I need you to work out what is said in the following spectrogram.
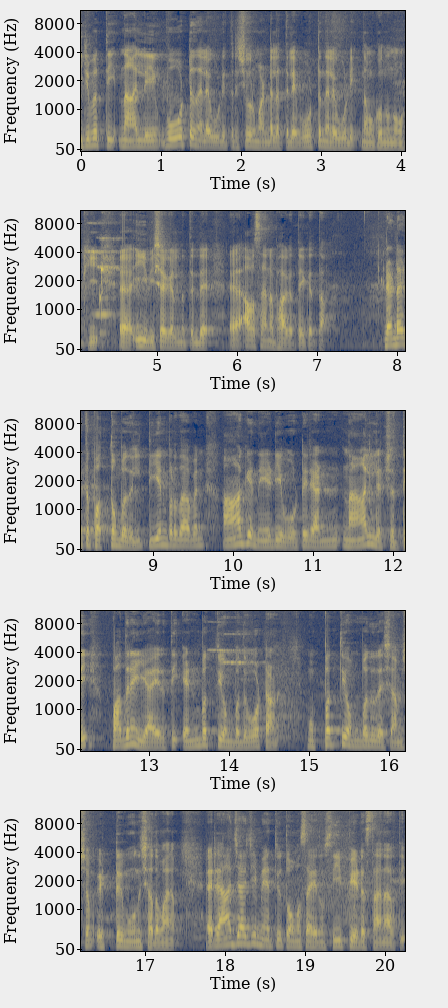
ഇരുപത്തി ഇരുപത്തി നാലിലെയും വോട്ട് നില കൂടി തൃശ്ശൂർ മണ്ഡലത്തിലെ വോട്ട് നില കൂടി നമുക്കൊന്ന് നോക്കി ഈ വിശകലനത്തിന്റെ അവസാന ഭാഗത്തേക്ക് എത്താം രണ്ടായിരത്തി പത്തൊമ്പതിൽ ടി എൻ പ്രതാപൻ ആകെ നേടിയ വോട്ട് രണ്ട് നാല് ലക്ഷത്തി പതിനയ്യായിരത്തി എൺപത്തി ഒമ്പത് വോട്ടാണ്. മുപ്പത്തി ഒമ്പത് ദശാംശം എട്ട് മൂന്ന് ശതമാനം. രാജാജി മാത്യു തോമസ് ആയിരുന്നു സി പി ഐയുടെ സ്ഥാനാർത്ഥി.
